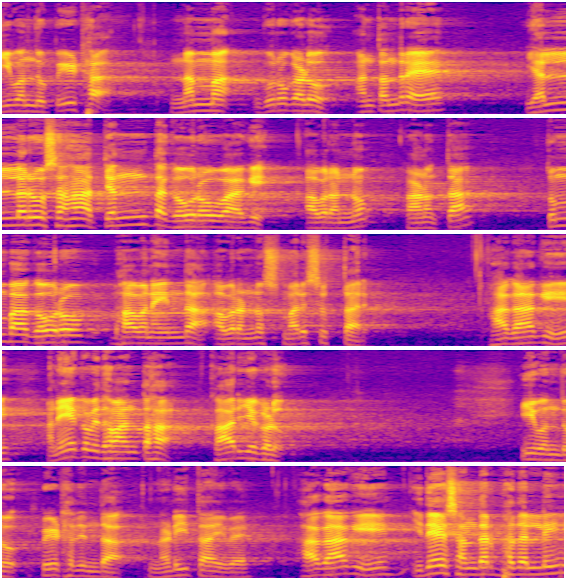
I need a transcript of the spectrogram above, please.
ಈ ಒಂದು ಪೀಠ ನಮ್ಮ ಗುರುಗಳು ಅಂತಂದರೆ ಎಲ್ಲರೂ ಸಹ ಅತ್ಯಂತ ಗೌರವವಾಗಿ ಅವರನ್ನು ಕಾಣುತ್ತಾ ತುಂಬ ಗೌರವ ಭಾವನೆಯಿಂದ ಅವರನ್ನು ಸ್ಮರಿಸುತ್ತಾರೆ. ಹಾಗಾಗಿ ಅನೇಕ ವಿಧವಂತಹ ಕಾರ್ಯಗಳು ಈ ಒಂದು ಪೀಠದಿಂದ ನಡೀತಾ ಇವೆ. ಹಾಗಾಗಿ ಇದೇ ಸಂದರ್ಭದಲ್ಲಿ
